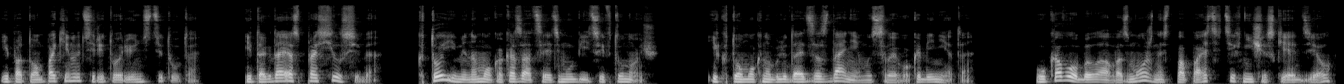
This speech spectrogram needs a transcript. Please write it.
и потом покинуть территорию института. И тогда я спросил себя, кто именно мог оказаться этим убийцей в ту ночь? И кто мог наблюдать за зданием из своего кабинета? У кого была возможность попасть в технический отдел,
